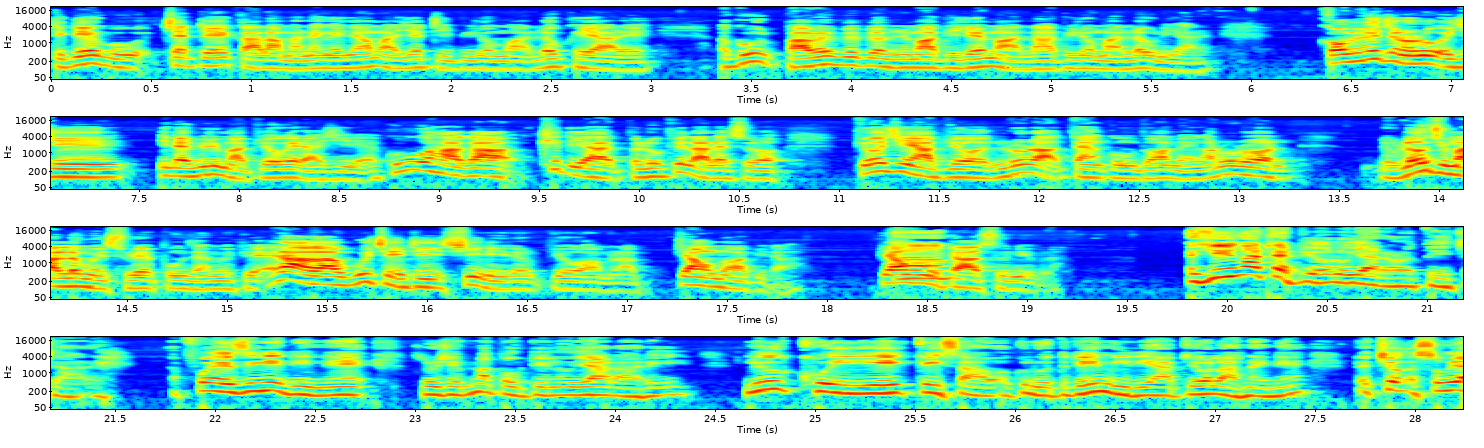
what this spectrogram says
တကယ်ကိုကြက်တဲကာလမှာနိုင်ငံခြားမှာရက်တည်ပြီးတော့မှလှုပ်ခဲ့ရတယ်အခုဘာပဲပြောပြောမြန်မာပြည်ထဲမှာလာပြီးတော့မှလှုပ်နေရတယ် ကော်မျိုးကျွန်တော်တို့အရင်အင်တာဗျူးတွေမှာပြောခဲ့တာရှိတယ်အခုဟာကခစ်တရားဘယ်လိုဖြစ်လာလဲဆိုတော့ပြောချင်ရပြောတို့တော့အတန်ကုန်သွားမယ်ငါတို့တော့လူလှုပ်ချင်မှလှုပ်မယ်ဆိုတဲ့ပုံစံမျိုးဖြစ်အဲ့ဒါကအခုချိန်ထိရှိနေတယ်လို့ပြောရမလားပြောင်းသွားပြီလားပြောင်းဖို့တာဆူနေပြီလားအရင်ကထက်ပြောလို့ရတာတော့သိကြတယ်အဖွဲ့အစည်းတွေဒီနဲ့ဆိုလို့ရှိရင်မှတ်ပုံတင်လို့ရတာတွေလူခွင့်ရေးကိစ္စကိုအခုလိုသတင်းမီဒီယာပြောလာနိုင်တယ်တချို့အစိုးရ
